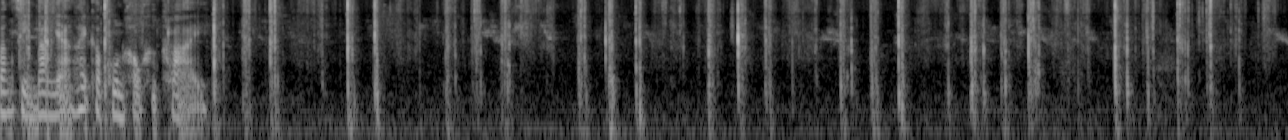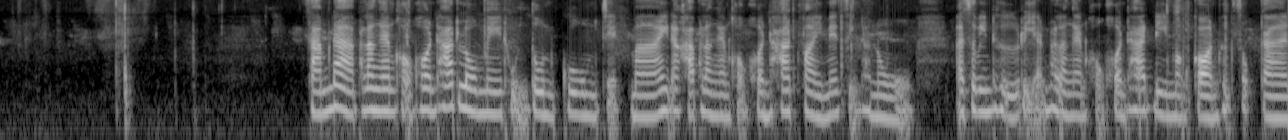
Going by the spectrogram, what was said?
บางสิ่งบางอย่างให้กับคุณเขาคือใครามดาบพลังงานของคนธาตุลมเมถุนตุลกุมเจ็ดไม้นะคะ พลังงานของคนธาตุไฟเมษสิงธนู อัศวินถือเหรียญพลังงานของคนธาตุดินมังกรพฤกษกัน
